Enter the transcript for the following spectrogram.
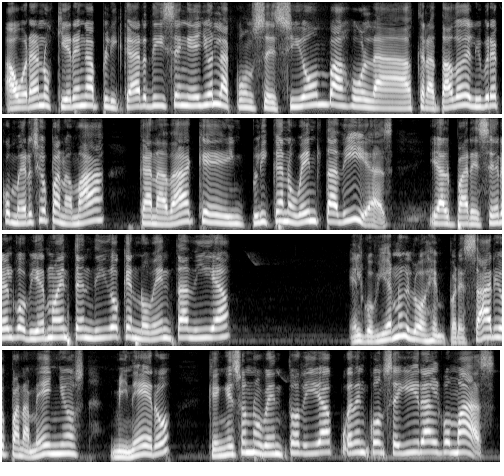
ahora nos quieren aplicar, dicen ellos, la concesión bajo los tratados de libre comercio Panamá-Canadá que implica 90 días. Y al parecer el gobierno ha entendido que en 90 días el gobierno y los empresarios panameños mineros que en esos 90 días pueden conseguir algo más.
